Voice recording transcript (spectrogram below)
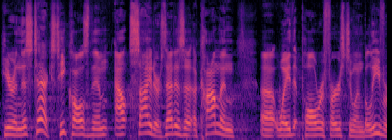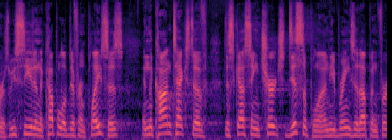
here in this text. He calls them outsiders. That is a, a common uh, way that Paul refers to unbelievers. We see it in a couple of different places. In the context of discussing church discipline, he brings it up in 1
